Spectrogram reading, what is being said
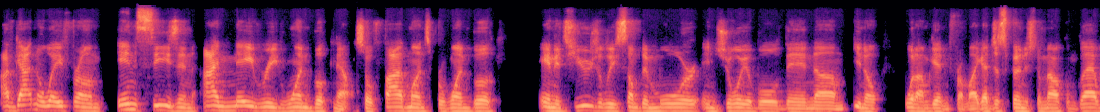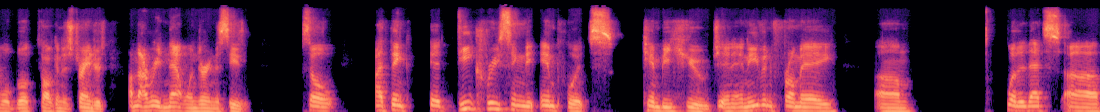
I've gotten away from in season. I may read one book now, so five months for one book, and it's usually something more enjoyable than um, you know what I'm getting from. Like I just finished a Malcolm Gladwell book, Talking to Strangers. I'm not reading that one during the season. So I think it, decreasing the inputs can be huge. And, and even from a, um, whether that's, uh,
